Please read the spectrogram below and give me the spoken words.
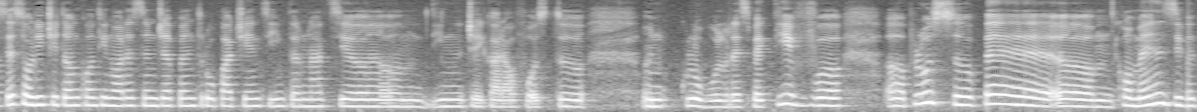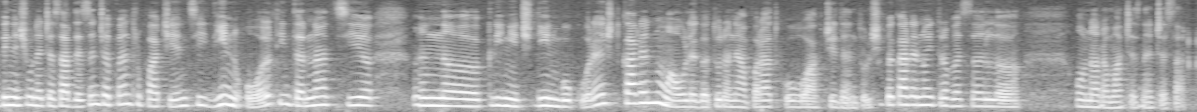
se solicită în continuare sânge pentru pacienții internați uh, din cei care au fost uh, în clubul respectiv, plus pe comenzi vine și un necesar de sânge pentru pacienții din Olt, internați în clinici din București, care nu au legătură neapărat cu accidentul și pe care noi trebuie să-l onorăm acest necesar.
